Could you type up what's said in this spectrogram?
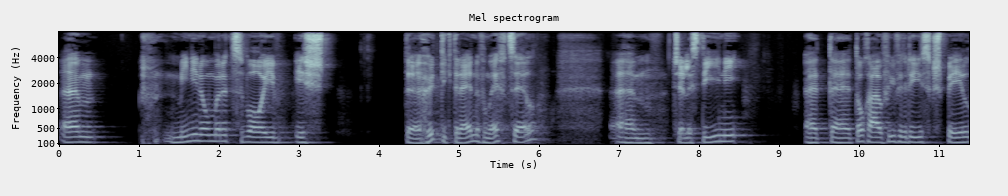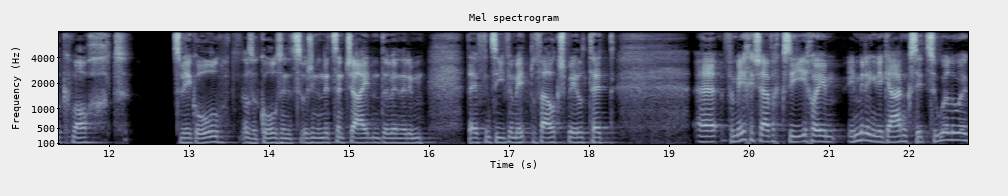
ähm, meine Nummer zwei ist der heutige Trainer vom FCL. Ähm, Celestini hat äh, doch auch 35 Spiele gemacht, zwei Goal. Also Goal sind jetzt wahrscheinlich nicht das Entscheidende, wenn er im defensiven Mittelfeld gespielt hat. Äh, für mich ist einfach gewesen, ich habe ihm immer irgendwie gerne gesehen zuschauen.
